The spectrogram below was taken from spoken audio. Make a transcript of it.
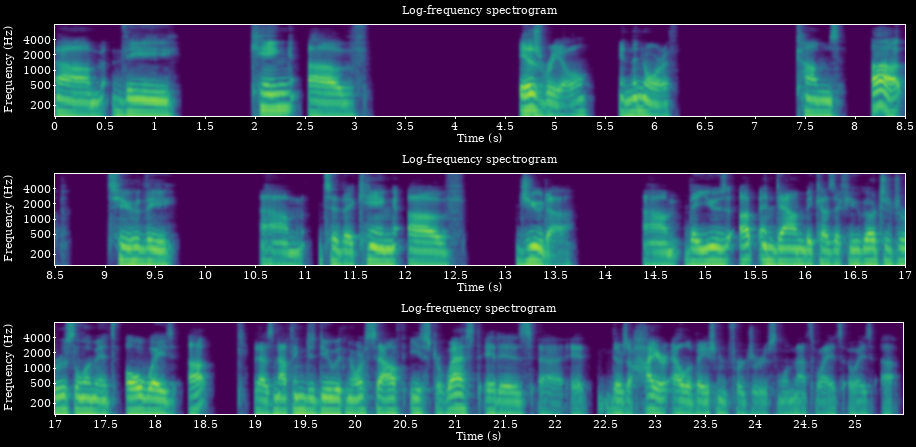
um, the king of Israel in the north comes up to the um, to the king of Judah. Um, they use up and down because if you go to Jerusalem, it's always up. It has nothing to do with north, south, east, or west. It is uh, it. There's a higher elevation for Jerusalem. That's why it's always up.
